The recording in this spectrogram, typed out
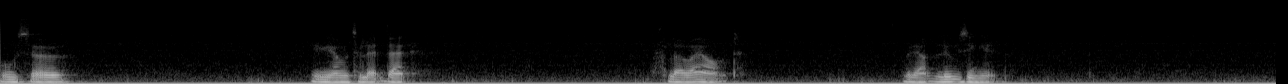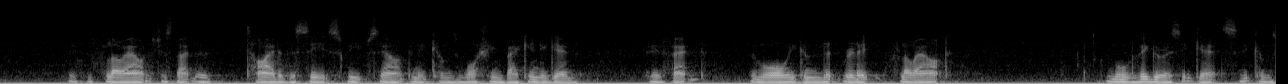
also being able to let that flow out without losing it. If the flow out, it's just like the tide of the sea, it sweeps out and it comes washing back in again. And in fact, the more we can let flow out, the more vigorous it gets, it comes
